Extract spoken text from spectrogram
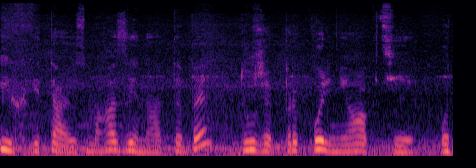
Їх вітаю з магазину АТБ. Дуже прикольні акції. От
